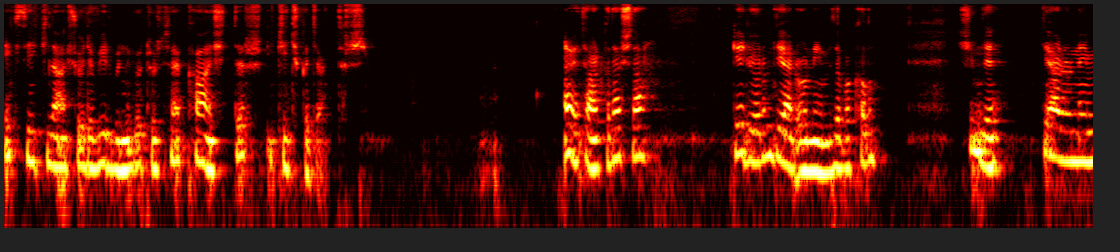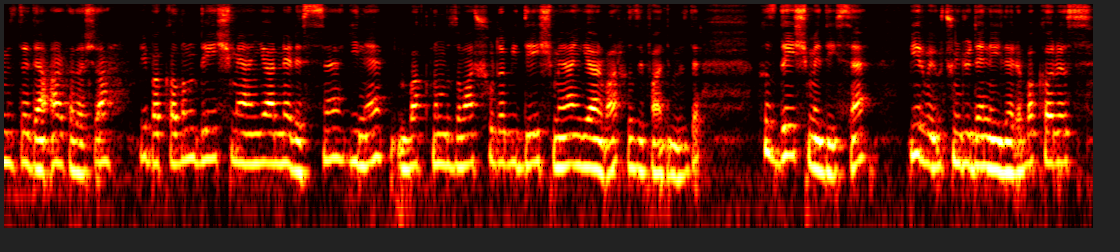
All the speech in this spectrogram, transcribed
Eksi 2'ler şöyle birbirini götürse K eşittir 2 çıkacaktır. Evet arkadaşlar. Geliyorum diğer örneğimize bakalım. Şimdi diğer örneğimizde de arkadaşlar bir bakalım değişmeyen yer neresi? Yine baktığımız zaman şurada bir değişmeyen yer var hız ifademizde. Hız değişmediyse 1 ve 3. deneylere bakarız.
